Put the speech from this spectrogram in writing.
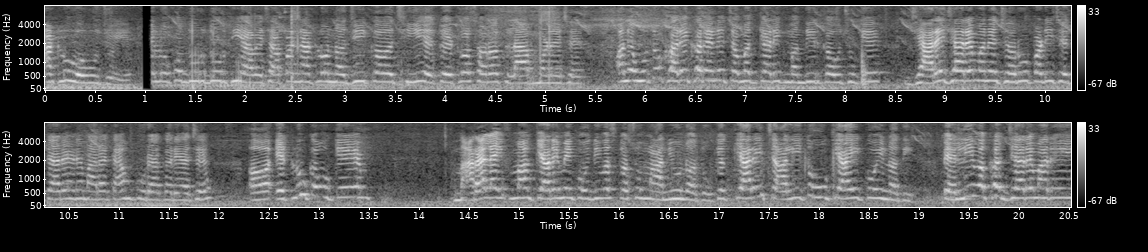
આટલું હોવું જોઈએ. લોકો દૂર દૂરથી આવે છે. આપણને આટલો નજીક છીએ તો એટલો સરસ લાભ મળે છે. અને હું તો ખરેખર એને ચમત્કારિક મંદિર કહું છું કે જ્યારે જ્યારે મને જરૂર પડી છે ત્યારે એણે મારા કામ પૂરા કર્યા છે. એટલું કહું કે મારા લાઈફમાં ક્યારે મેં કોઈ દિવસ કશું માન્યું નહોતું કે ક્યારે ચાલી તો હું ક્યાંય કોઈ નથી. પહેલી વખત જ્યારે મારી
